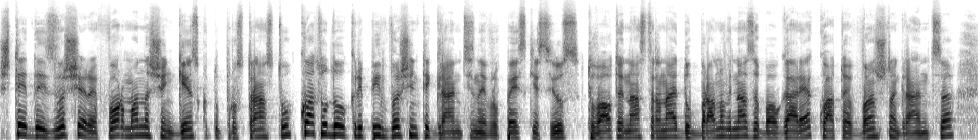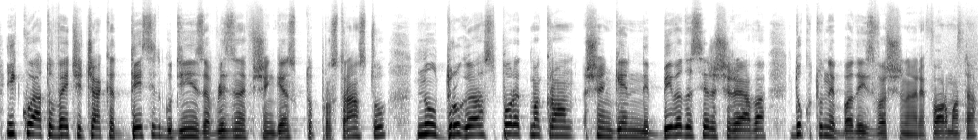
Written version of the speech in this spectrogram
ще е да извърши реформа на шенгенското пространство, която да укрепи външните граници на Европейския съюз. Това от една страна е добра новина за България, която е външна граница и която вече чака 10 години за влизане в шенгенското пространство, но от друга, според Макрон, Шенген не бива да се разширява, докато не бъде извършена реформата.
